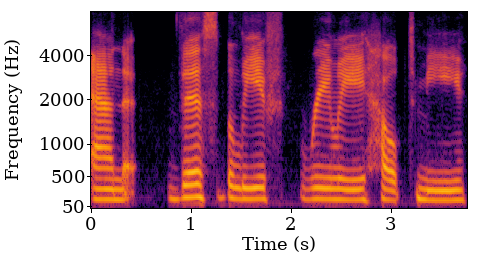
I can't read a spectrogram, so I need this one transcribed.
And this belief really helped me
